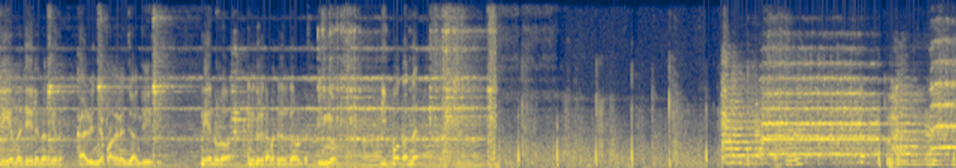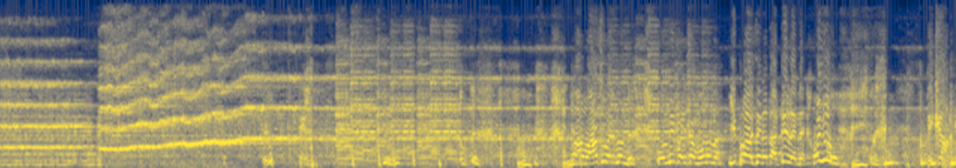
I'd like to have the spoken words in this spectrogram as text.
നീ എന്നാ ജയിലിൽ നിറങ്ങിയത് കഴിഞ്ഞ പതിനഞ്ചാം തീയതി. നീ എന്നോട് എനിക്കൊരു കണക്ക് തീർക്കാനുണ്ട്. ഇന്നോ? ഇപ്പോ തന്നെ. ആ വാസു വരുന്നുണ്ട്. ഒന്നി പഠിച്ച മൂന്നെന്ന് ഇപ്രാവശ്യം എന്നെ തട്ടി തന്നെ അയ്യോ. നിക്കവിടെ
